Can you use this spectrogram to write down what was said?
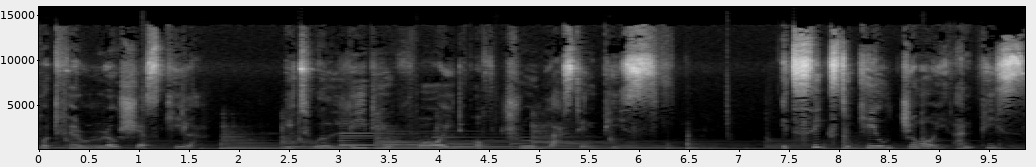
but ferocious killer. It will leave you void of true lasting peace. It seeks to kill joy and peace.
